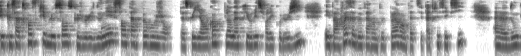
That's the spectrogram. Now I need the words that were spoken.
et que ça transcribe le sens que je veux lui donner sans faire peur aux gens, parce qu'il y a encore plein d'a priori sur l'écologie et parfois ça peut faire un peu peur. En fait, c'est pas très sexy. Euh, donc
